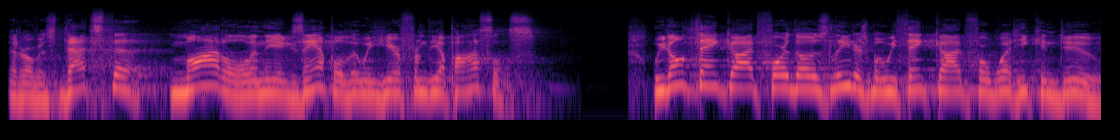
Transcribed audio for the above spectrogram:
that are over us. That's the model and the example that we hear from the apostles. We don't thank God for those leaders, but we thank God for what he can do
